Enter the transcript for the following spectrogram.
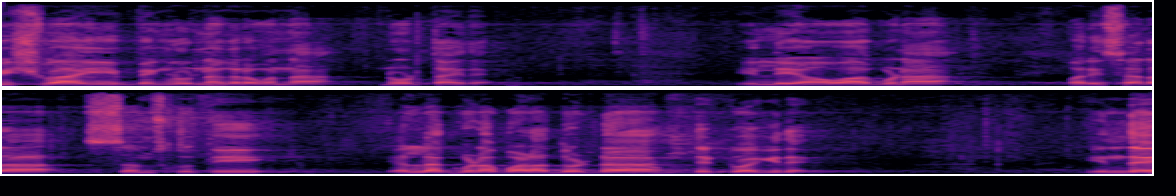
ವಿಶ್ವ ಈ ಬೆಂಗಳೂರು ನಗರವನ್ನು ನೋಡ್ತಾ ಇದೆ. ಇಲ್ಲಿ ಹವಾಗುಣ ಪರಿಸರ, ಸಂಸ್ಕೃತಿ ಎಲ್ಲ ಕೂಡ ಭಾಳ ದೊಡ್ಡ ದಿಟ್ಟವಾಗಿದೆ. ಹಿಂದೆ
